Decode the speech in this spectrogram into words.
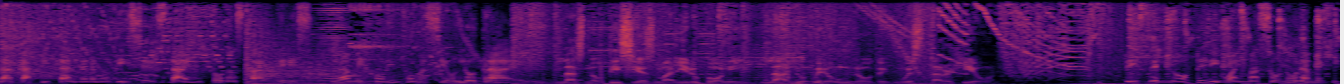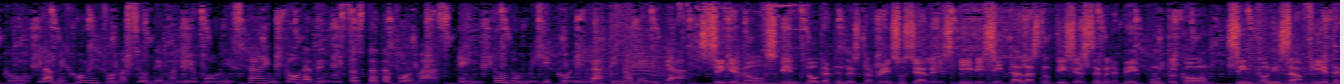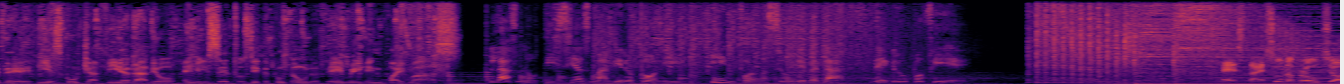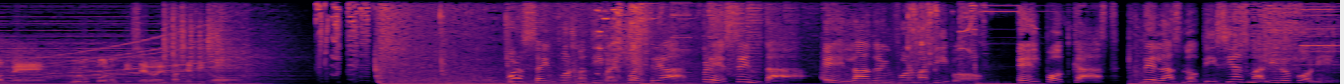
La capital de la noticia está en todas partes. La mejor información lo trae. Las noticias Pony, la número uno de nuestra región. Desde el norte de Guaymas, Sonora, México, la mejor información de Pony está en todas de nuestras plataformas, en todo México y Latinoamérica. Síguenos en todas de nuestras redes sociales y visita las noticias mlp.com. Sintoniza FIA TV y escucha FIA Radio en el 107.1 FM en Guaymas. Las noticias Pony, información de verdad, de Grupo FIE. Esta es una producción de Grupo Noticiero en Pacífico. Fuerza Informativa Ecuestria presenta El Lado Informativo, el podcast de las noticias Maliro Pony.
